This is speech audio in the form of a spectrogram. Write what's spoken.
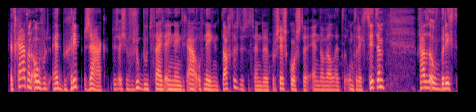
Het gaat dan over het begrip zaak. Dus als je verzoek doet 591a of 89... dus dat zijn de proceskosten en dan wel het onterecht zitten... gaat het over, bericht,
